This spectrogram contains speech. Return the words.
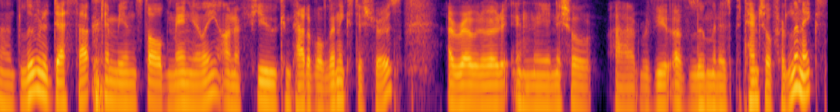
Uh, the Lumina desktop can be installed manually on a few compatible Linux distros. I wrote in the initial uh, review of Lumina's potential for Linux.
